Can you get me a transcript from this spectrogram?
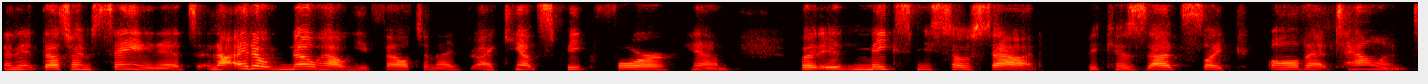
And it, that's what I'm saying. It's, and I don't know how he felt and I, I can't speak for him, but it makes me so sad because that's like all that talent.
